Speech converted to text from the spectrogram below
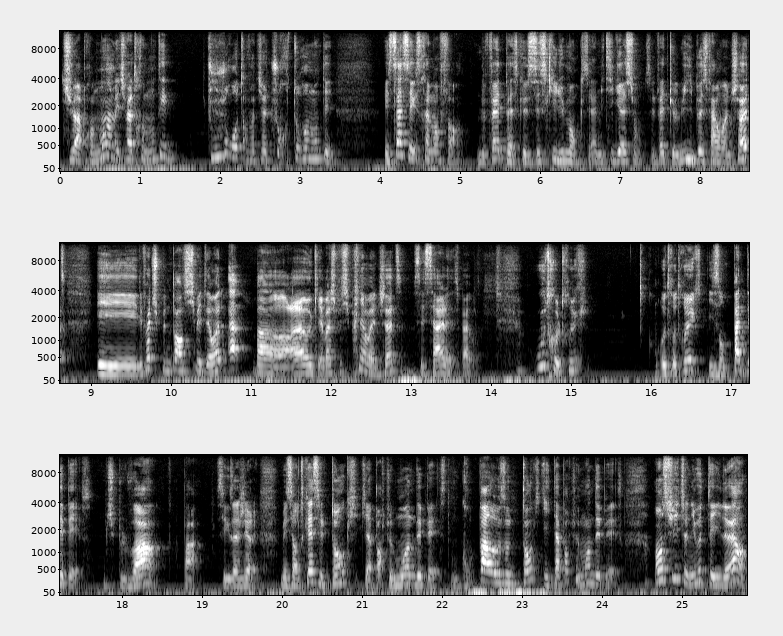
tu vas prendre moins, mais tu vas te remonter toujours autant, enfin tu vas toujours te remonter. Et ça, c'est extrêmement fort. Le fait, parce que c'est ce qui lui manque, c'est la mitigation. C'est le fait que lui, il peut se faire one shot. Et des fois, tu peux ne pas anticiper tes one. Ah, bah, ok, bah, je me suis pris un one shot. C'est sale, c'est pas bon. Outre le truc, autre truc, ils ont pas de DPS. Tu peux le voir, pas c'est exagéré. Mais en tout cas, c'est le tank qui apporte le moins de DPS. Donc comparé aux autres tanks, il t'apporte le moins de DPS. Ensuite, au niveau de tes healers,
